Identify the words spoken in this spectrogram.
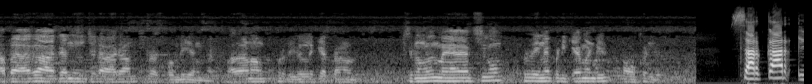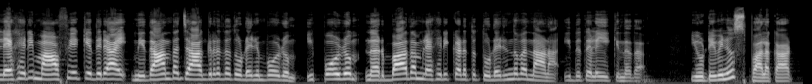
ആ ബാഗ് ആരാന്ന് ചോദിച്ചാൽ ആരാം റെസ്പോണ്ട് ചെയ്യുന്നത്? അതാണ് പ്രതികളിലേക്ക് എത്താനുള്ളത്. പക്ഷെ നമ്മൾ മാക്സിമം പ്രതിനെ പിടിക്കാൻ വേണ്ടി നോക്കുന്നുണ്ട് സർക്കാർ ലഹരി മാഫിയക്കെതിരായി നിതാന്ത ജാഗ്രത തുടരുമ്പോഴും ഇപ്പോഴും നിർബാധം ലഹരിക്കടത്ത് തുടരുന്നുവെന്നാണ് ഇത് തെളിയിക്കുന്നത്. U T V news Palakkad.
